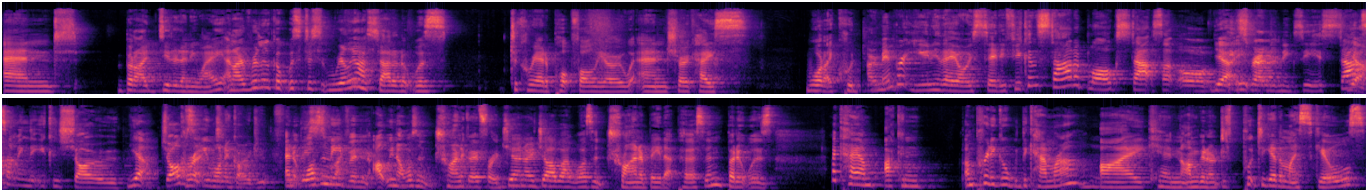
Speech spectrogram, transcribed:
And, but I did it anyway. And I really, it was just really, I started it was to create a portfolio and showcase what I could. I remember at uni they always said if you can start a blog, start something, or Yeah, Instagram didn't exist, start Yeah. something that you can show Yeah, jobs correct. that you want to go to. and it wasn't even I, you know I wasn't trying to go for a journo job. I wasn't trying to be that person, but it was okay. I'm I can I'm pretty good with the camera. Mm-hmm. I can I'm gonna just put together my skills,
